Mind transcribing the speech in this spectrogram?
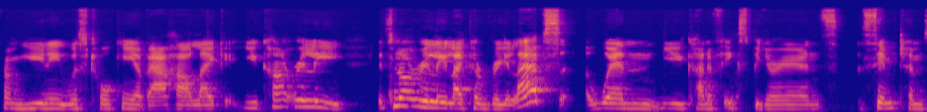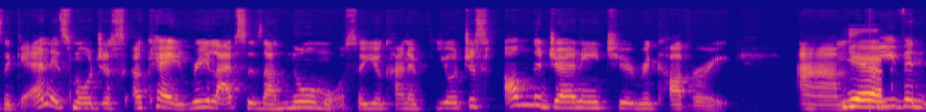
from uni was talking about how like you can't really it's not really like a relapse when you kind of experience symptoms again it's more just okay relapses are normal so you're kind of you're just on the journey to recovery um, yeah. even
